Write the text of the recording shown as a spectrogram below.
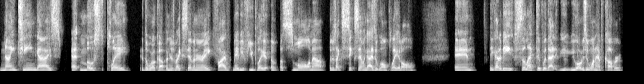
19 guys at most play at the World Cup, and there's like seven or eight, five, maybe a few play a, a small amount. There's like six, seven guys that won't play at all. And you got to be selective with that. You, you always want to have cover.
